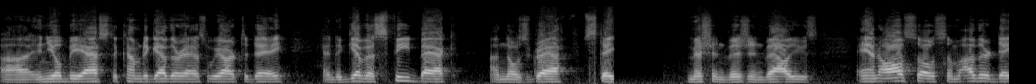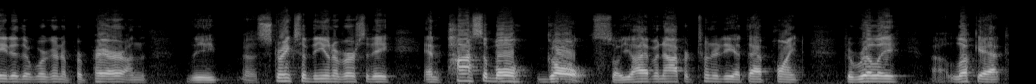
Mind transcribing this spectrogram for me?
uh, and you'll be asked to come together as we are today and to give us feedback on those draft state mission, vision, values, and also some other data that we're going to prepare on the uh, strengths of the university and possible goals. So you'll have an opportunity at that point to really uh, look at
